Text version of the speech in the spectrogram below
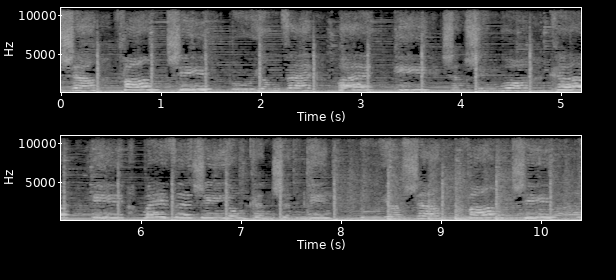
想放弃，不用再怀疑，相信我可以为自己勇敢证明。不要想放弃，不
